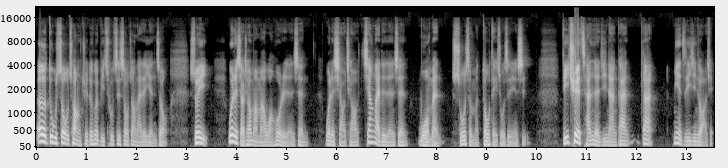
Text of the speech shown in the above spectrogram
二度受创绝对会比初次受创来得严重。所以，为了小乔妈妈往后的人生，为了小乔将来的人生，我们说什么都得做这件事。的确残忍及难堪，但面子一斤多少钱？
